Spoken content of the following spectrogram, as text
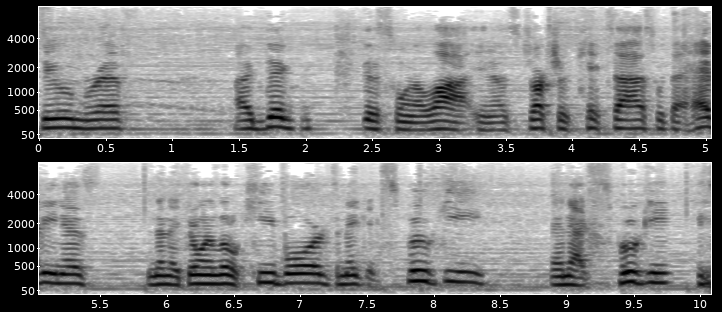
Doom riff. I dig this one a lot. You know, structure kicks ass with the heaviness, and then they throw in a little keyboard to make it spooky, and that spooky, you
